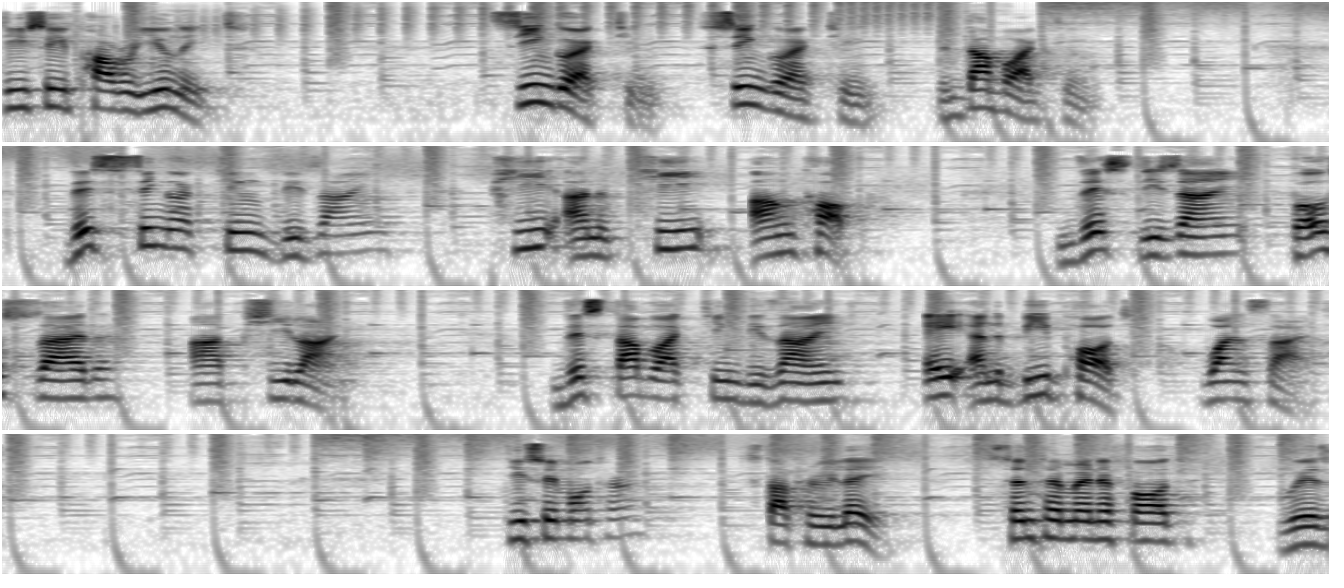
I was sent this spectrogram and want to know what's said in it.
DC power unit. Single acting, single acting, and double acting. This single acting design P and T on top. This design both sides are P line. This double acting design A and B port one side. DC motor, start relay, center manifold with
